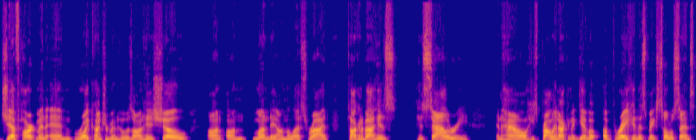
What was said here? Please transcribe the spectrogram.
Jeff Hartman and Roy Countryman, who was on his show on on Monday on the Let's Ride, talking about his his salary and how he's probably not going to give a, a, break, and this makes total sense.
